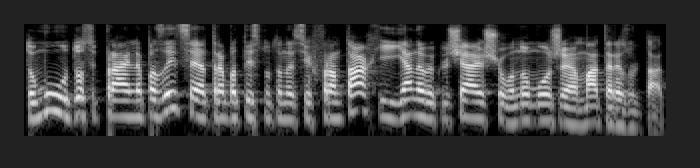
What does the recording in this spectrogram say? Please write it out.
Тому досить правильна позиція. Треба тиснути на всіх фронтах, і я не виключаю, що воно може мати результат.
